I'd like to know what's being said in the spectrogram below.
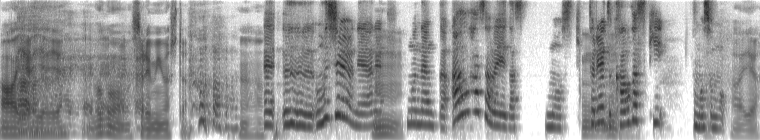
ああ、いやいやいや。僕もそれ見ました。うんえ、うん、面白いよね。あれ、うんもうなんか、アン・ハサウェイがもう。とりあえず顔が好き。そもそも。あいや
